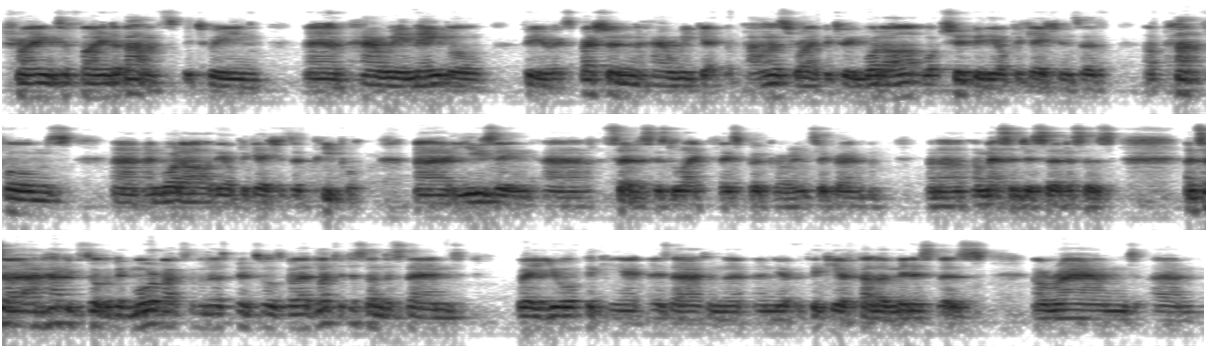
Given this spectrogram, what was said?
trying to find a balance between um, how we enable freedom of expression, how we get the balance right between what are what should be the obligations of, of platforms and what are the obligations of people uh, using uh, services like Facebook or Instagram and our, our, messenger services. And so I'm happy to talk a bit more about some of those principles, but I'd like to just understand where you're thinking is at and, the, and you're thinking of fellow ministers around um,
